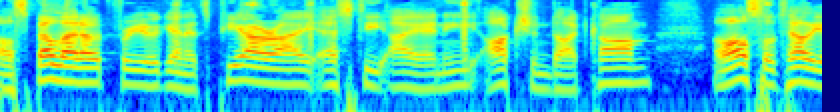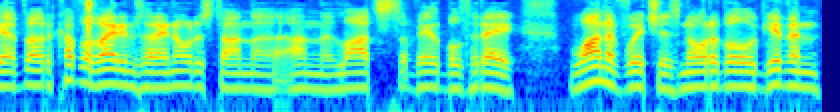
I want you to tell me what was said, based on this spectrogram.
I'll spell that out for you again. It's P R I S T I N E auction.com. I'll also tell you about a couple of items that I noticed on the on the lots available today. One of which is notable, given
